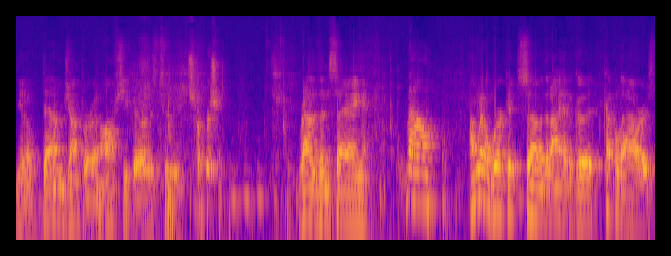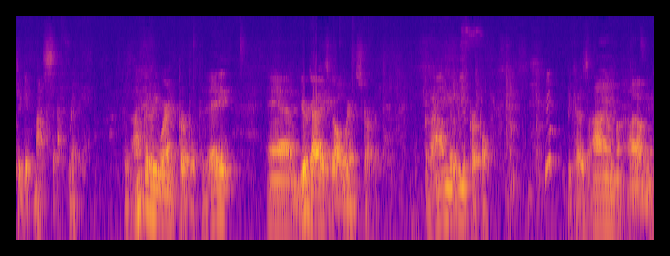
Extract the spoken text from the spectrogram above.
you know, denim jumper, and off she goes to the church. Rather than saying, now, I'm going to work it so that I have a good couple hours to get myself ready. Because I'm going to be wearing purple today, and your guys are all wearing scarlet. But I'm going to be purple because I'm um,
